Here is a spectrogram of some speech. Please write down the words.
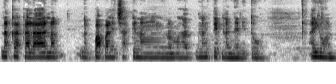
nakakala, nag, nagpapalit sa akin ng, ng, mga, ng tip ng ganito. Ayun.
